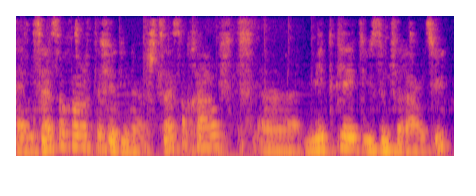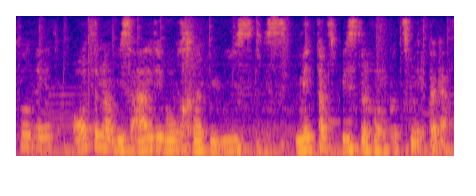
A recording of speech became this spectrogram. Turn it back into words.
eine Saisonkarte für die nächste Saison kauft, äh, Mitglied in unserem Verein Südpol wird oder noch bis Ende Woche bei uns ins Mittagsbistro kommt zum Mittagessen.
